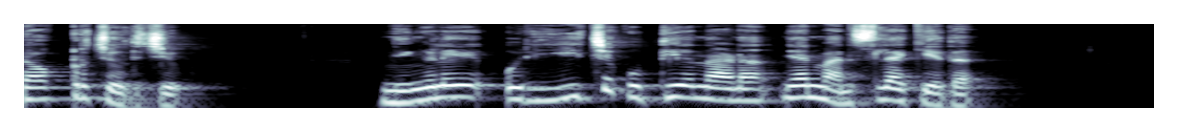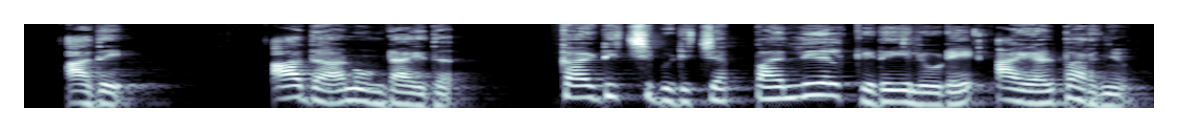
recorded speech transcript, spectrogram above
ഡോക്ടർ ചോദിച്ചു. നിങ്ങളെ ഒരു ഈച്ച കുത്തിയെന്നാണ് ഞാൻ മനസ്സിലാക്കിയത്. അതെ അതാണ് ഉണ്ടായത് കടിച്ചു പിടിച്ച പല്ലുകൾക്കിടയിലൂടെ അയാൾ പറഞ്ഞു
